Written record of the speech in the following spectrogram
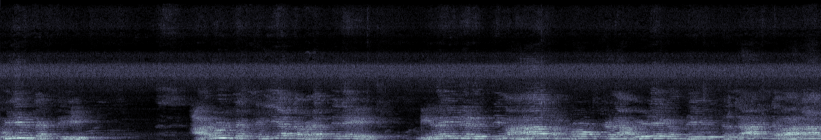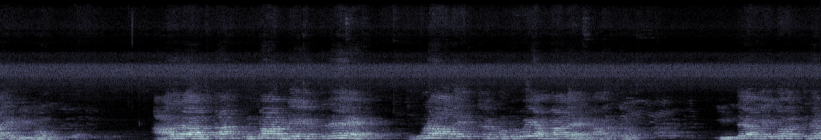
உயிர் சக்தி அருள் சக்தியை அந்த படத்திலே நிலைநிறுத்தி மகா சம்பரோக்கண அபிஷேகம் தெரிவித்ததுதான் இந்த பாலாலய வைபவம் ஆதலால் தான் கும்பாபிஷேகத்திலே மூலாலயத்துல கொண்டு போய் அம்பாளை அமர்த்தணும். இந்த வைபவத்துல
